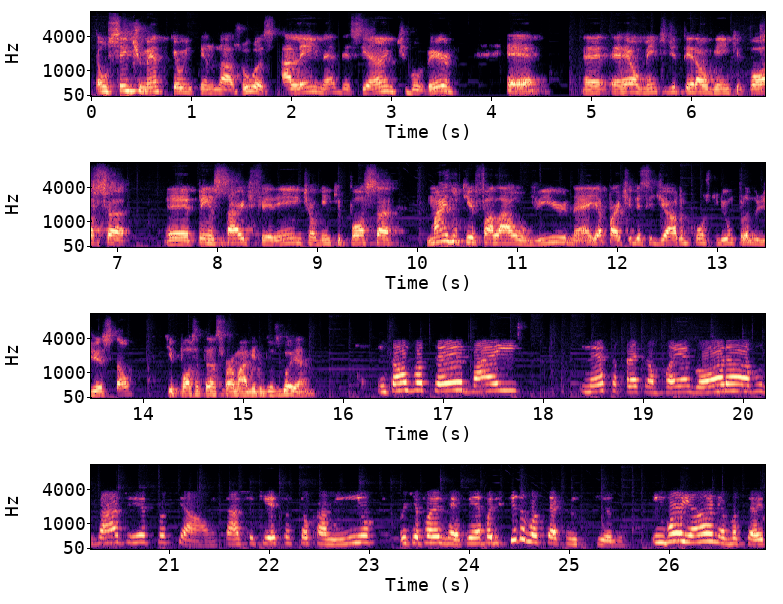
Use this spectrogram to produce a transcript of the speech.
Então, o sentimento que eu entendo nas ruas, além né, desse anti-governo, é, é, é, realmente de ter alguém que possa é, pensar diferente, alguém que possa, mais do que falar, ouvir, né, e a partir desse diálogo construir um plano de gestão que possa transformar a vida dos goianos. Então, você vai nessa pré-campanha agora abusar de rede social. Você acha que esse é o seu caminho? Porque, por exemplo, em Aparecida você é conhecido, em Goiânia você é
